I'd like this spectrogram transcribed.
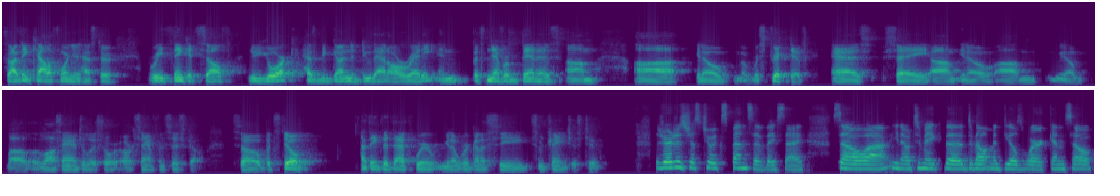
So I think California has to rethink itself. New York has begun to do that already, and but it's never been as um, uh, you know restrictive as say um, you know um, you know uh, Los Angeles or, or San Francisco. So, but still, I think that that's where you know we're going to see some changes too. The dirt is just too expensive, they say. So, uh, you know, to make the development deals work. And so,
